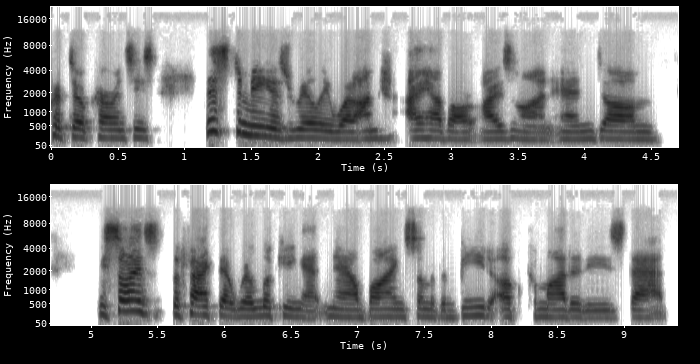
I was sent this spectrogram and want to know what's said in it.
cryptocurrencies. This to me is really what I'm I have our eyes on. And um, besides the fact that we're looking at now buying some of the beat up commodities that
